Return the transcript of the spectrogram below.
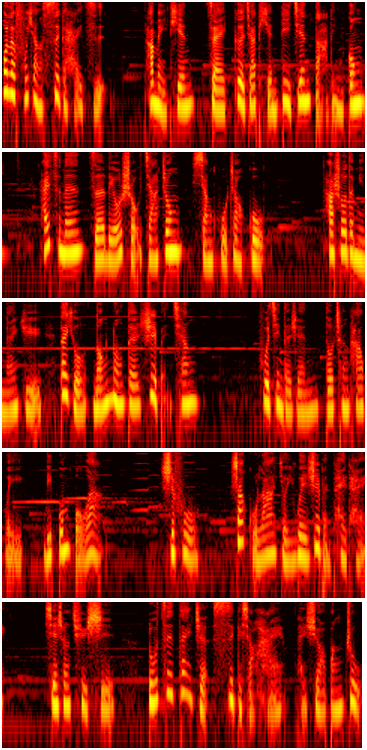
为了抚养四个孩子，她每天在各家田地间打零工。孩子们则留守家中，相互照顾。他说的闽南语带有浓浓的日本腔，附近的人都称他为“李本博啊”。师傅，沙古拉有一位日本太太，先生去世，独自带着四个小孩，很需要帮助。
